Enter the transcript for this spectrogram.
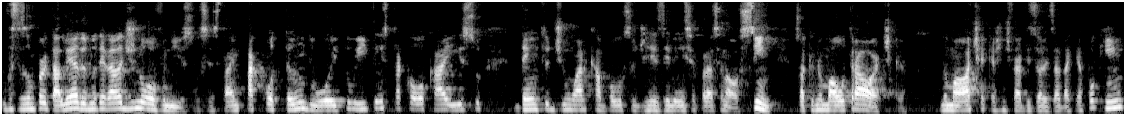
vocês vão perguntar, Leandro, não tem nada de novo nisso. Você está empacotando oito itens para colocar isso dentro de um arcabouço de resiliência operacional. Sim, só que numa outra ótica. Numa ótica que a gente vai visualizar daqui a pouquinho,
